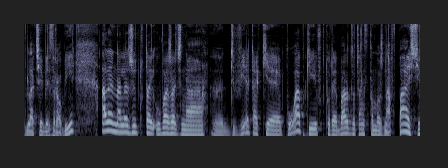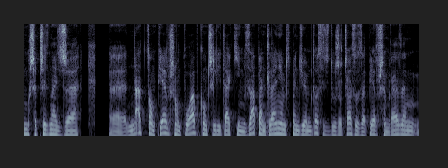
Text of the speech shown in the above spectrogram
dla ciebie zrobi, ale należy tutaj uważać na y, dwie takie pułapki, w które bardzo często można wpaść. I muszę przyznać, że e, nad tą pierwszą pułapką, czyli takim zapętleniem, spędziłem dosyć dużo czasu za pierwszym razem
